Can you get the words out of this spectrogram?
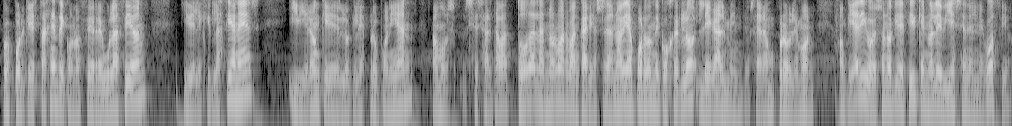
Pues porque esta gente conoce regulación y de legislaciones y vieron que lo que les proponían, vamos, se saltaba todas las normas bancarias, o sea, no había por dónde cogerlo legalmente, o sea, era un problemón. Aunque ya digo, eso no quiere decir que no le viesen el negocio.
